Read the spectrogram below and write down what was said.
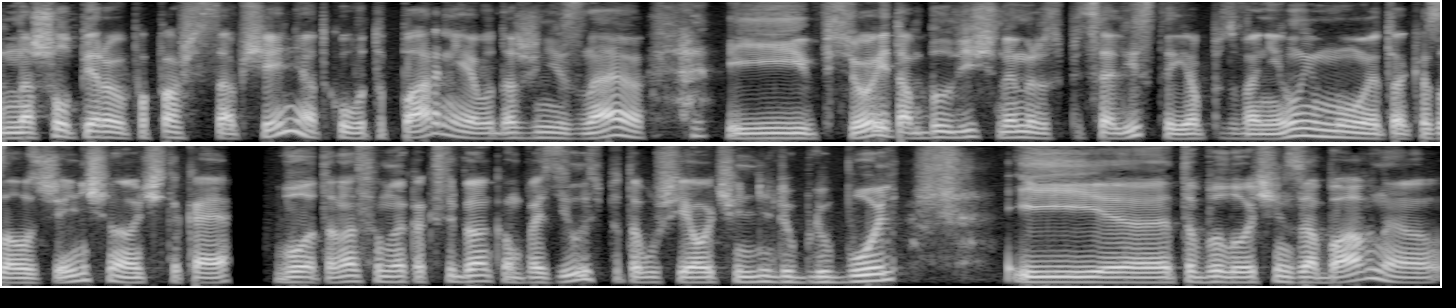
нашел первое попавшее сообщение от какого-то парня, я его даже не знаю. И все, и там был личный номер специалиста, я позвонил ему, это оказалась женщина очень такая вот, она со мной как с ребенком возилась, потому что я очень не люблю боль, и это было очень забавно.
